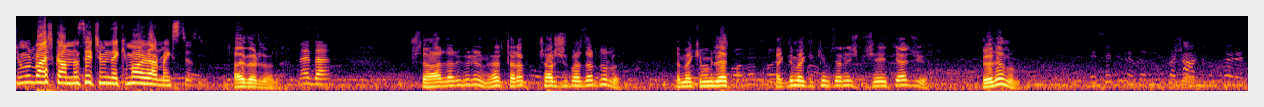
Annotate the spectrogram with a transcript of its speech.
Cumhurbaşkanlığı seçiminde kime oy vermek istiyorsun? Tayyip Erdoğan'a. Neden? İşte halleri görüyorsun. Her taraf çarşı pazar dolu. Demek ki millet, demek ki kimsenin hiçbir şeye ihtiyacı yok. Öyle değil mi? Teşekkür ederim. Size kartınızı verelim.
